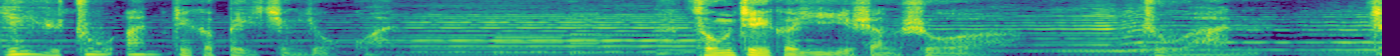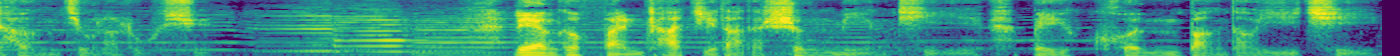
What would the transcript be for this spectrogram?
也与朱安这个背景有关。从这个意义上说，朱安。成就了鲁迅。两个反差极大的生命体被捆绑到一起，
